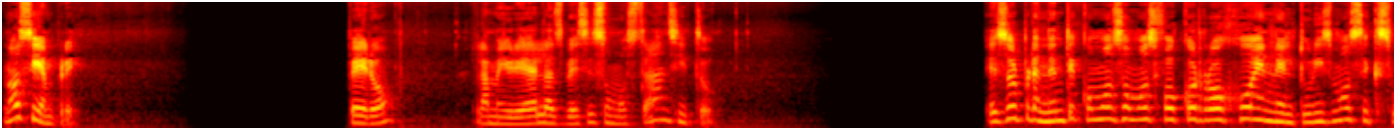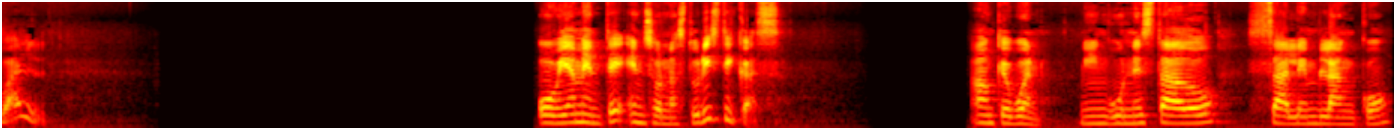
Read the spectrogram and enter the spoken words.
No siempre, pero la mayoría de las veces somos tránsito. Es sorprendente cómo somos foco rojo en el turismo sexual. Obviamente en zonas turísticas. Aunque bueno, ningún estado sale en blanco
